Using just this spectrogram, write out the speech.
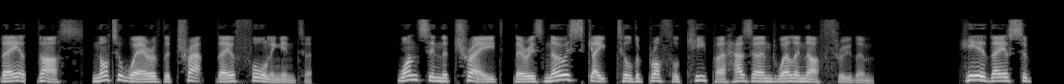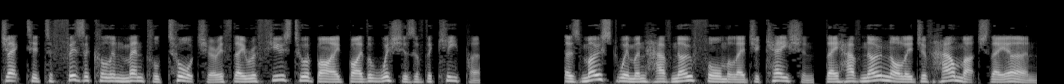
They are, thus, not aware of the trap they are falling into. Once in the trade, there is no escape till the brothel keeper has earned well enough through them. Here they are subjected to physical and mental torture if they refuse to abide by the wishes of the keeper. As most women have no formal education, they have no knowledge of how much they earn.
